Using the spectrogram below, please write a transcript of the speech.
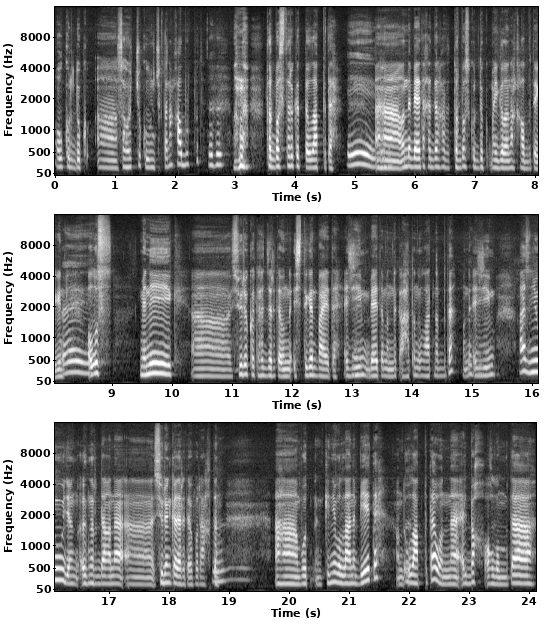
ол курдук сахучу кулунчуктаран калбыппыт. Аны торбостар кытта улаппыта. э, Ага, онда бәйті қадар қадар торбос күрдік майгалана қалбыт еген. Эй. Олус меник сүйрек көті хаджарта оны істеген байыды. Әжейім бәйті мандық ахатын улатынар бұда. Оны әжейім аз ню ыңырдағына сүйрен кадарта бұрақ Ага, бут кини булланы бейте, онда улаппыта, онна элбах оглумута,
